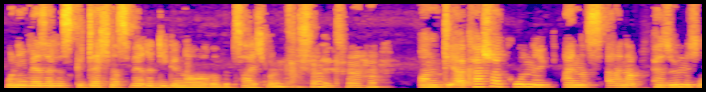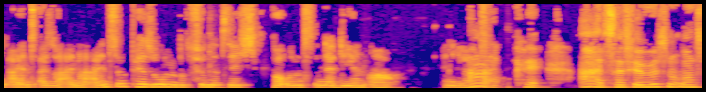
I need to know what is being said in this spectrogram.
universelles Gedächtnis wäre die genauere Bezeichnung. Interessant. Aha. Und die Akasha-Chronik eines einer persönlichen Eins, also einer Einzelperson, befindet sich bei uns in der DNA. In jeder ah, Zeit. okay. Ah, das heißt, wir müssen uns,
